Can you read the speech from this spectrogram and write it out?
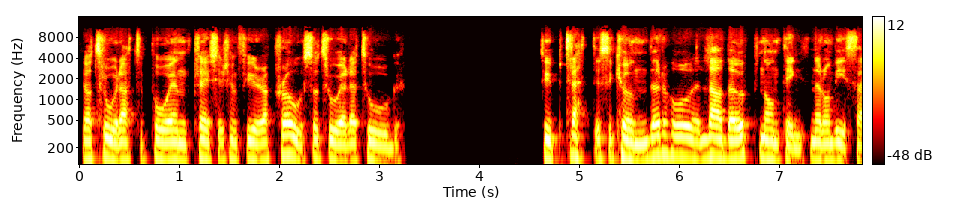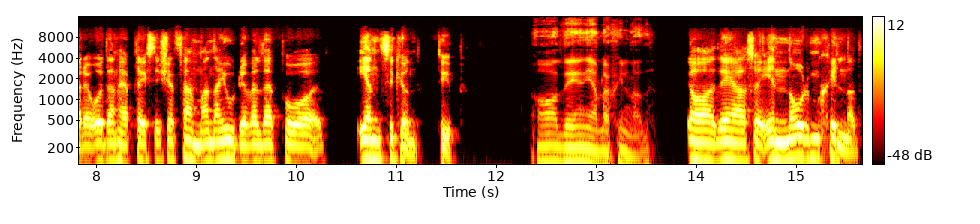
Jag tror att på en Playstation 4 Pro så tror jag det tog typ 30 sekunder att ladda upp någonting när de visade och den här Playstation 5 den gjorde väl det på en sekund typ. Ja, det är en jävla skillnad. Ja, det är alltså enorm skillnad.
